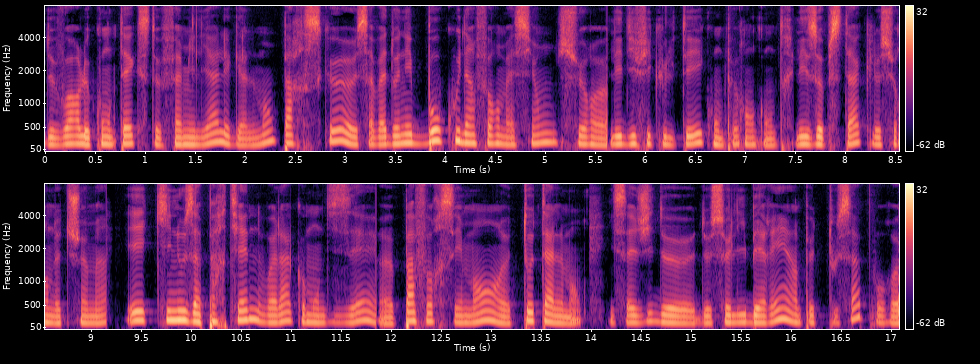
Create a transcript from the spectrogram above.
de voir le contexte familial également, parce que euh, ça va donner beaucoup d'informations sur euh, les difficultés qu'on peut rencontrer, les obstacles sur notre chemin, et qui nous appartiennent, voilà, comme on disait, euh, pas forcément totalement. Il s'agit de, de, se libérer un peu de tout ça pour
